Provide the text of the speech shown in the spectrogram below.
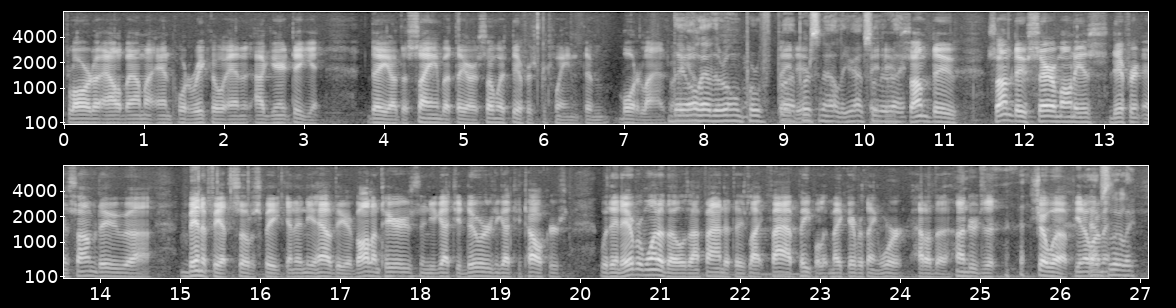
Florida, Alabama, and Puerto Rico, and I guarantee you, they are the same, but there are so much difference between them borderlines. They all have their own They uh, personality. You're They absolutely right. Some do, some do ceremonies different, and some do uh, benefits, so to speak. And then you have your volunteers, and you got your doers, you got your talkers. Within every one of those, I find that there's like five people that make everything work out of the hundreds that show up. You know what Absolutely. I mean?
